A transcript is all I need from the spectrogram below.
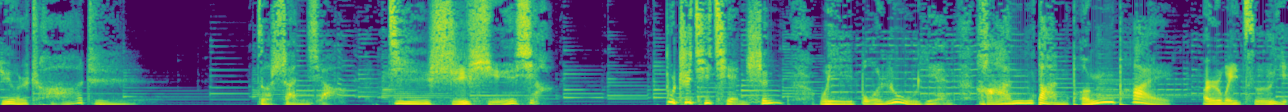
学而察之，则山下皆石穴下。不知其浅深，微波入焉，寒淡澎湃，而为此也。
